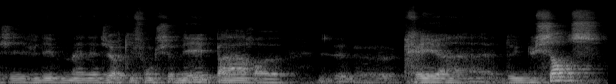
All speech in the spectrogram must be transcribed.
j'ai vu des managers qui fonctionnaient par créer du sens.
